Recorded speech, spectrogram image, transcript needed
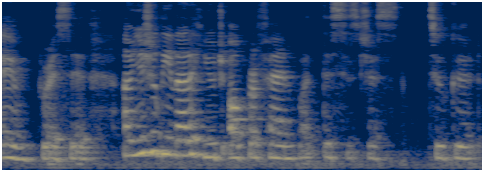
impressive. I'm usually not a huge opera fan, but this is just too good.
